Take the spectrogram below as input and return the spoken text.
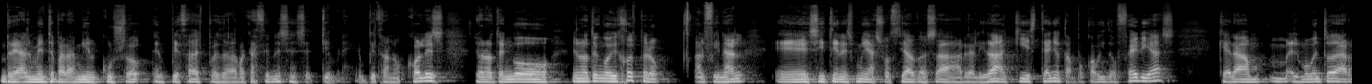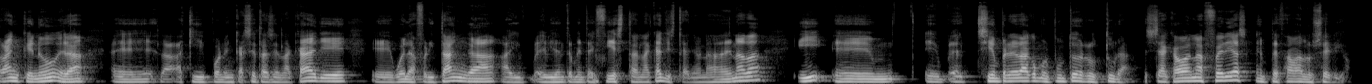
realmente para mí el curso empieza después de las vacaciones en septiembre. Empiezan los coles. Yo no tengo, yo no tengo hijos, pero al final eh, sí tienes muy asociado a esa realidad. Aquí este año tampoco ha habido ferias que era el momento de arranque, ¿no? Era, eh, aquí ponen casetas en la calle, eh, huele a fritanga, hay, evidentemente hay fiesta en la calle, este año nada de nada, y em, eh, siempre era como el punto de ruptura. Se acaban las ferias, empezaba lo serio.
